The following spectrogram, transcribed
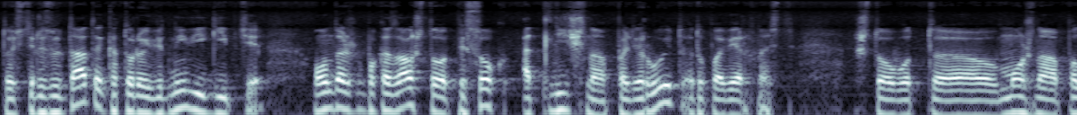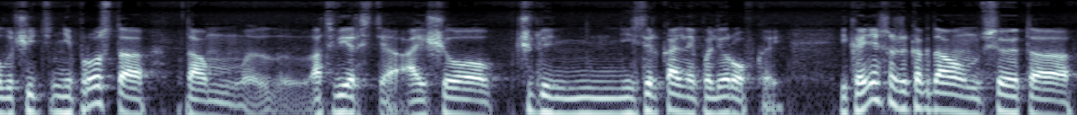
То есть результаты, которые видны в Египте. Он даже показал, что песок отлично полирует эту поверхность что вот э, можно получить не просто там э, отверстие, а еще чуть ли не зеркальной полировкой. И, конечно же, когда он все это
